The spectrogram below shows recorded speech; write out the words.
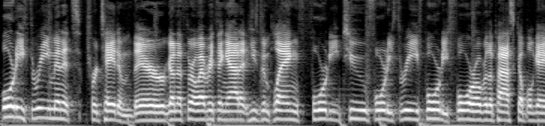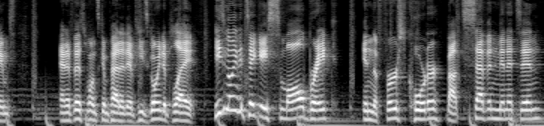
43 minutes for Tatum. They're going to throw everything at it. He's been playing 42, 43, 44 over the past couple games. And if this one's competitive, he's going to play. He's going to take a small break in the first quarter, about seven minutes in.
